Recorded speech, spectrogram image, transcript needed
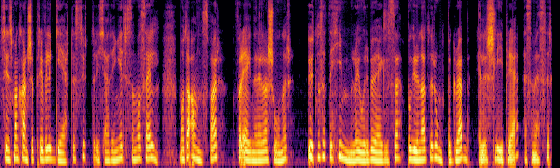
syns man kanskje privilegerte sutrekjerringer som oss selv må ta ansvar for egne relasjoner uten å sette himmel og jord i bevegelse på grunn av et rumpegrab eller slibrige SMS-er.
